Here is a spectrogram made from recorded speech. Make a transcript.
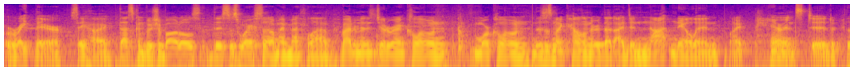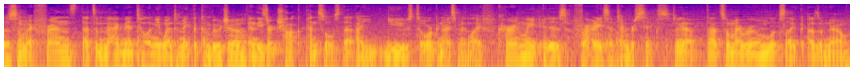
right there. Say hi. That's kombucha bottles. This is where I set up my meth lab. Vitamins, deodorant, cologne, more cologne. This is my calendar that I did not nail in. My parents did. Those are some of my friends. That's a magnet telling me when to make the kombucha. And these are chalk pencils that I use to organize my life. Currently, it is Friday, September 6th. So yeah, that's what my room looks like as of now.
